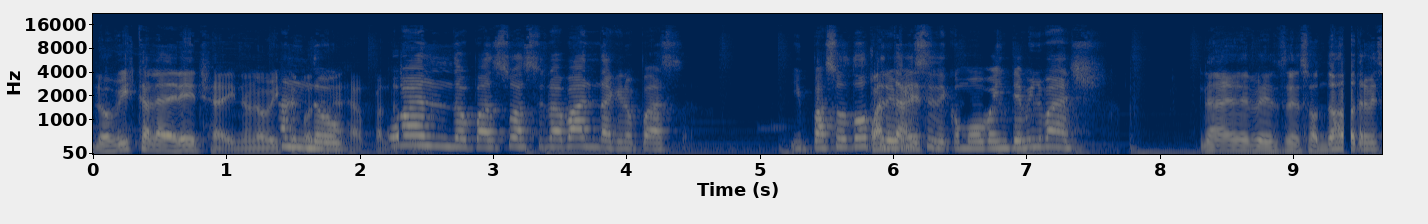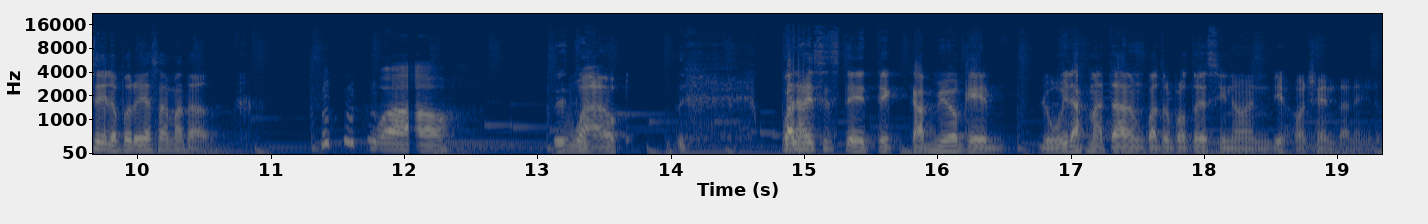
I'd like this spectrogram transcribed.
lo viste a la derecha y no lo viste porque ¿Cuándo, tenés la pantalla. ¿Cuándo pasó hace una banda que no pasa? Y pasó dos, tres ¿Cuántas veces, veces? de como 20.000 match. No, eh, Son dos o tres veces que lo podrías haber matado. Wow. Wow. ¿Cuántas veces te, te cambió que lo hubieras matado en 4x3 y no en 1080, negro?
